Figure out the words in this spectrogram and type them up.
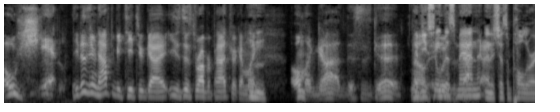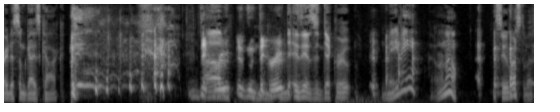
Oh shit. He doesn't even have to be T2 guy. He's just Robert Patrick. I'm like, Mhm. oh my god, this is good. Have you seen this man? And it's just a Polaroid of some guy's cock. Dick Um, Root? Is it Dick Root? Is is it Dick Root? Maybe I don't know. Let's see the rest of it.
